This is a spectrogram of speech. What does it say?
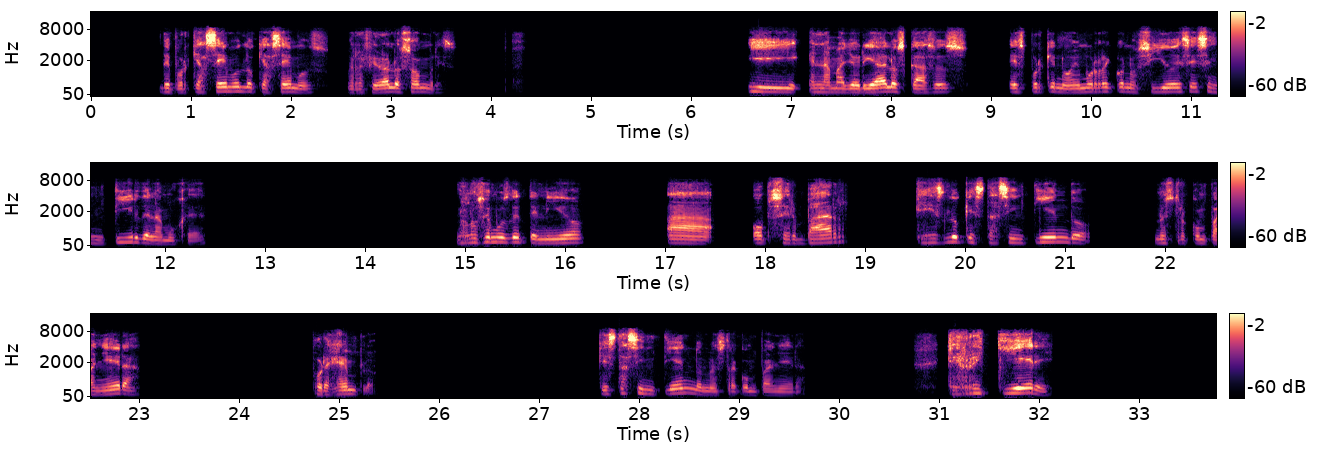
de por qué hacemos lo que hacemos. Me refiero a los hombres. Y en la mayoría de los casos es porque no hemos reconocido ese sentir de la mujer. No nos hemos detenido a observar qué es lo que está sintiendo nuestra compañera, por ejemplo, ¿qué está sintiendo nuestra compañera? ¿Qué requiere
